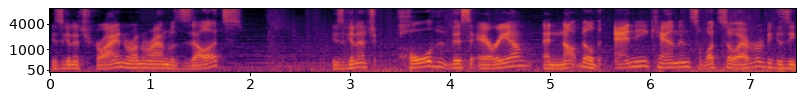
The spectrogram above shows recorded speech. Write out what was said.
He's going to try and run around with Zealots. He's going to hold this area and not build any cannons whatsoever because he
